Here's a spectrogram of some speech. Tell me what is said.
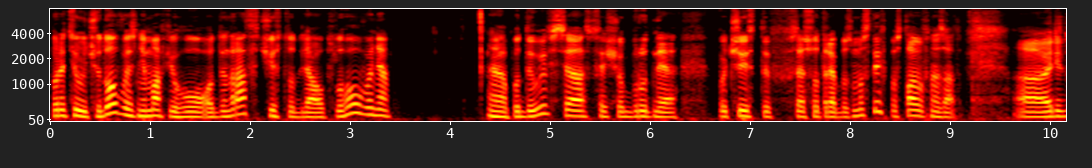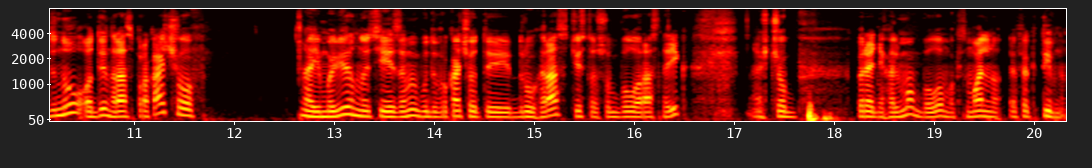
Працює чудово, знімав його один раз чисто для обслуговування. Е, Подивився, все, що брудне, почистив, все, що треба, змастив, поставив назад. Рідину один раз прокачував. А ймовірно, цієї зими буду прокачувати другий раз, чисто щоб було раз на рік, щоб переднє гальмо було максимально ефективним.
